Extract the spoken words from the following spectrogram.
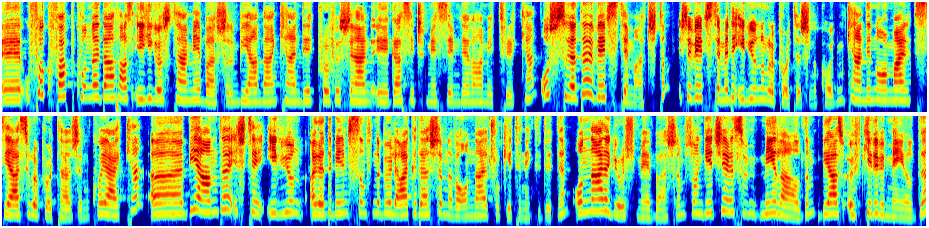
e, ufak ufak bu konulara daha fazla ilgi göstermeye başladım. Bir yandan kendi profesyonel e, gazetecilik mesleğimi devam ettirirken. O sırada web sitemi açtım. İşte web siteme de İlyon'un röportajını koydum. Kendi normal siyasi röportajlarımı koyarken e, bir anda işte İlyon aradı. Benim sınıfımda böyle arkadaşlarım da var. Onlar çok yetenekli dedim. Onlarla görüşmeye başladım. Sonra gece yarısı bir mail aldım. Biraz öfkeli bir maildi.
